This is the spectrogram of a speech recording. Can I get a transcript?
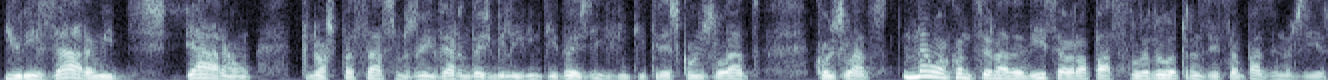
priorizaram e desejaram que nós passássemos o inverno 2022 e 2023 congelado, congelados. Não aconteceu nada disso, a Europa acelerou a transição para as energias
